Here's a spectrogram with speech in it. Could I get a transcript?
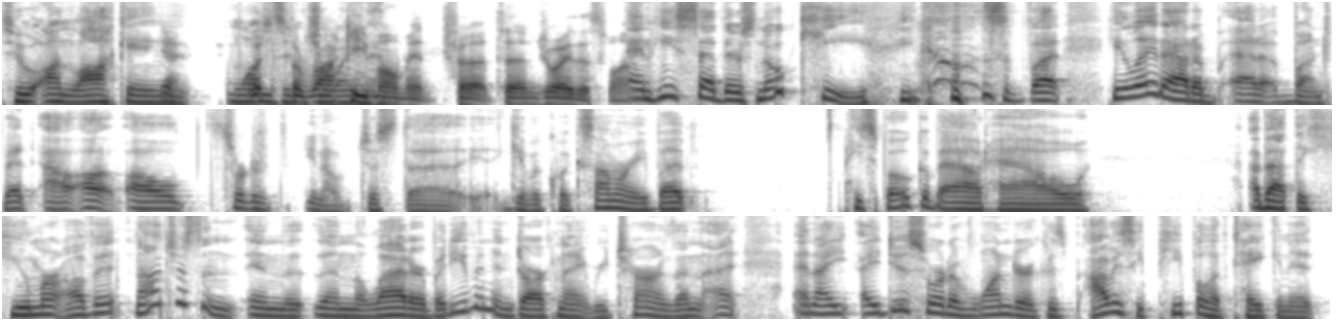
to unlocking yeah. What's the rocky moment to, to enjoy this one? And he said, "There's no key." He goes, but he laid out a, at a bunch. But I'll, I'll, I'll sort of, you know, just uh, give a quick summary. But he spoke about how about the humor of it, not just in, in the in the latter, but even in Dark Knight Returns. And I and I, I do sort of wonder because obviously people have taken it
